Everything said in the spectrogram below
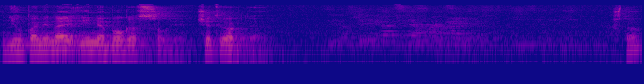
Не упоминай имя Бога в суе. Четвертое. Что?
